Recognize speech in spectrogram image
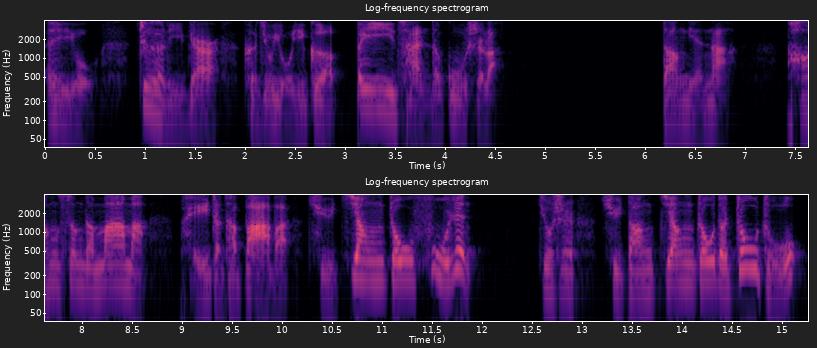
哎呦！这里边可就有一个悲惨的故事了。当年呐，唐僧的妈妈陪着他爸爸去江州赴任，就是去当江州的州主。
